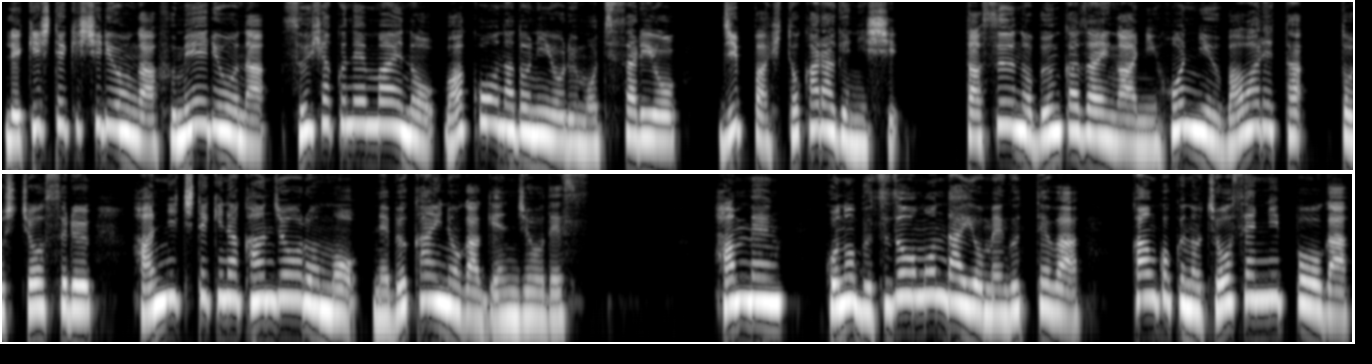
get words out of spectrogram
歴史的資料が不明瞭な数百年前の和光などによる持ち去りをジッパ一からげにし、多数の文化財が日本に奪われたと主張する反日的な感情論も根深いのが現状です。反面、この仏像問題をめぐっては、韓国の朝鮮日報が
